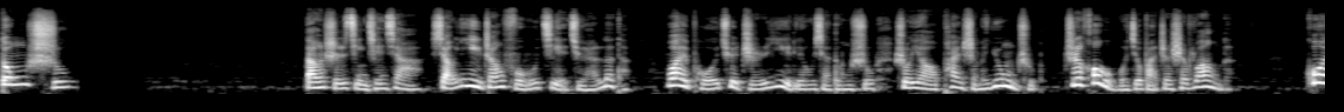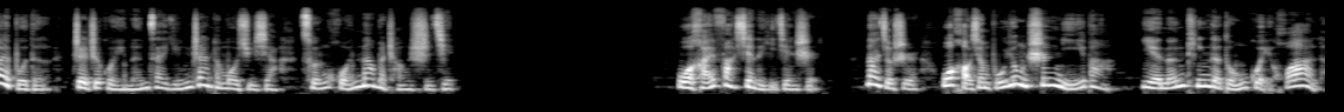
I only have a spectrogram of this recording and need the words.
东叔。当时景千夏想一张符解决了他，外婆却执意留下东叔，说要派什么用处。之后我就把这事忘了，怪不得这只鬼能在迎战的默许下存活那么长时间。我还发现了一件事，那就是我好像不用吃泥巴也能听得懂鬼话了。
